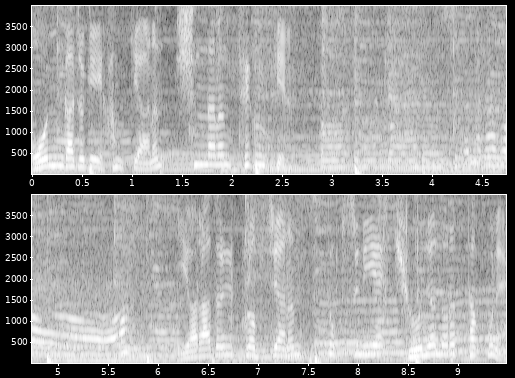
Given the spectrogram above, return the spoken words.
온 가족이 함께하는 신나는 퇴근길. 열아들 부럽지 않은 똑순이의 효녀 노릇 덕분에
